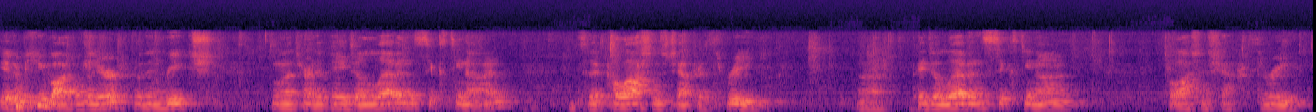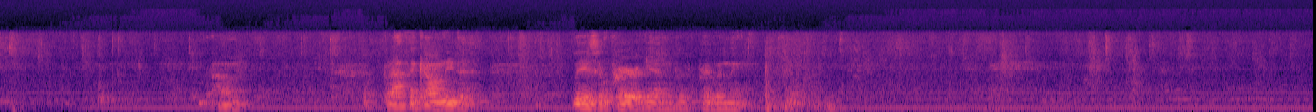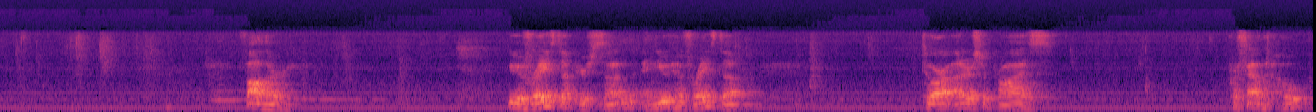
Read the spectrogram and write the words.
you have a Pew Bible there within reach, I'm going to turn to page 1169 to Colossians chapter 3. Uh, page 1169, Colossians chapter 3. Um, but I think I'll need to lead us in prayer again. Pray with me. Father, you have raised up your Son, and you have raised up, to our utter surprise, profound hope.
